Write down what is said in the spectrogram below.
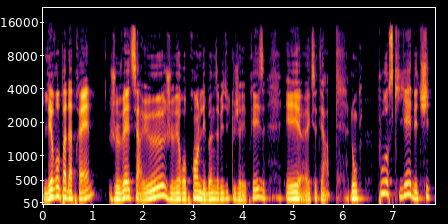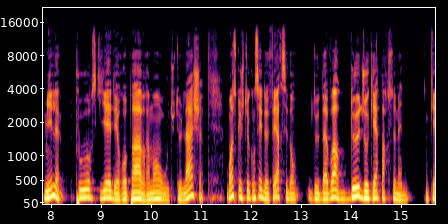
les repas d'après, je vais être sérieux, je vais reprendre les bonnes habitudes que j'avais prises, et euh, etc. Donc, pour ce qui est des cheat meals, pour ce qui est des repas vraiment où tu te lâches, moi ce que je te conseille de faire, c'est d'avoir deux jokers par semaine. Ok,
